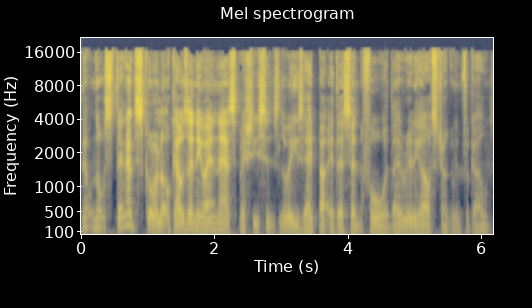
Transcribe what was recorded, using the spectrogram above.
not, not they don't score a lot of goals anyway. And now, especially since Luiz headbutted their centre forward, they really are struggling for goals.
